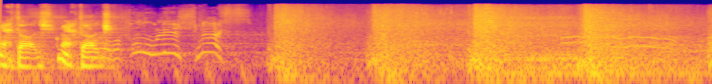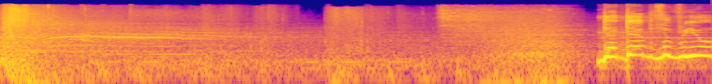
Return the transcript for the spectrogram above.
محتاج محتاج Your foolishness! The depth of your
